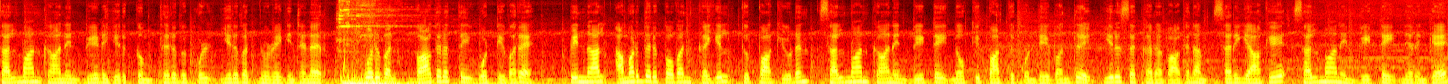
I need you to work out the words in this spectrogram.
சல்மான் கானின் வீடு இருக்கும் தெருவுக்குள் இருவர் நுழைகின்றனர். ஒருவன் வாகனத்தை ஓட்டி வர பின்னால் அமர்ந்திருப்பவன் கையில் துப்பாக்கியுடன் சல்மான் கானின் வீட்டை நோக்கி பார்த்து கொண்டே வந்து இருசக்கர வாகனம் சரியாக சல்மானின் வீட்டை நெருங்க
